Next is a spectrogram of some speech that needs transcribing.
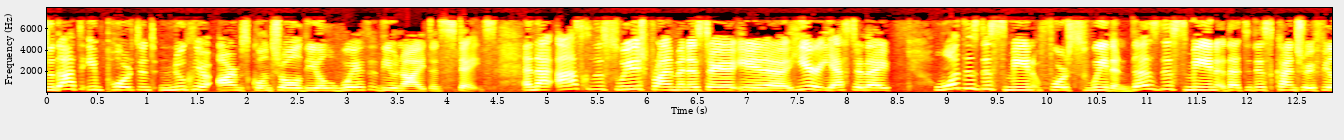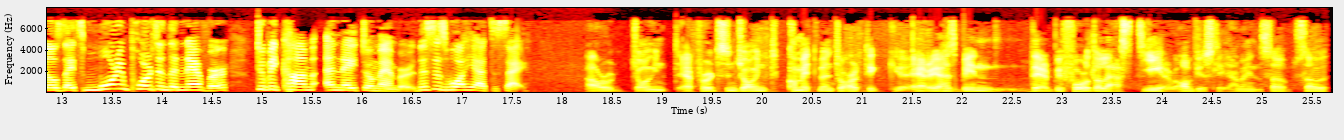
to that important nuclear arms control deal with the United States. And I asked the Swedish prime minister in, uh, here yesterday, what does this mean for Sweden? Does this mean that this country feels that it's more important than ever to become a NATO member? This is what he had to say. Our joint efforts and joint commitment to Arctic area has been there before the last year. Obviously, I mean, so so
